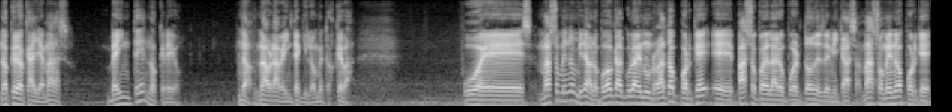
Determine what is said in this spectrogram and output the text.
No creo que haya más. 20, no creo. No, no habrá 20 kilómetros, ¿qué va? Pues más o menos, mira, lo puedo calcular en un rato porque eh, paso por el aeropuerto desde mi casa. Más o menos porque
